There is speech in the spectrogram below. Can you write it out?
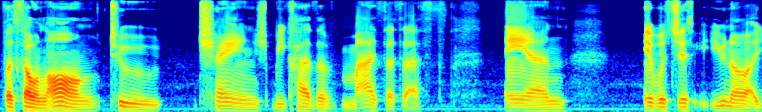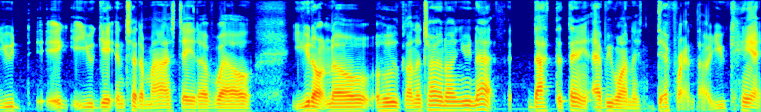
for so long to change because of my success. And it was just, you know, you it, you get into the mind state of, well, you don't know who's going to turn on you next. That's the thing. Everyone is different, though. You can't,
